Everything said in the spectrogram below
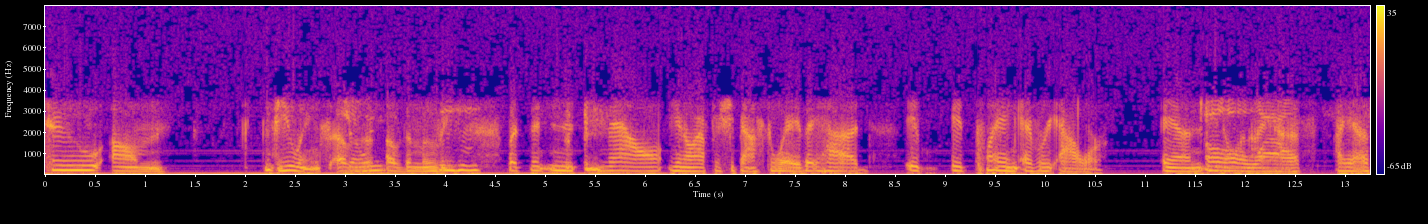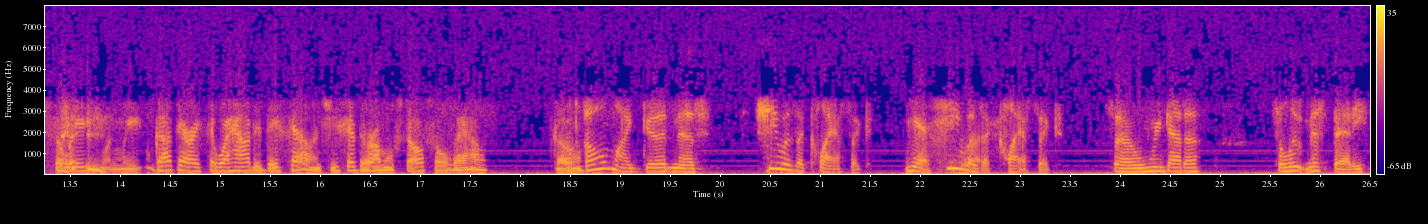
two um, viewings of the, of the movie, Mhm. but the, n- now, you know, after she passed away, they had it it playing every hour, and you know, Oh, and wow. I asked I asked the lady when we got there, I said, well, how did they sell? And she said they're almost all sold out. So Oh my goodness, she was a classic. Yes, She was a classic. So we gotta salute Miss Betty.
